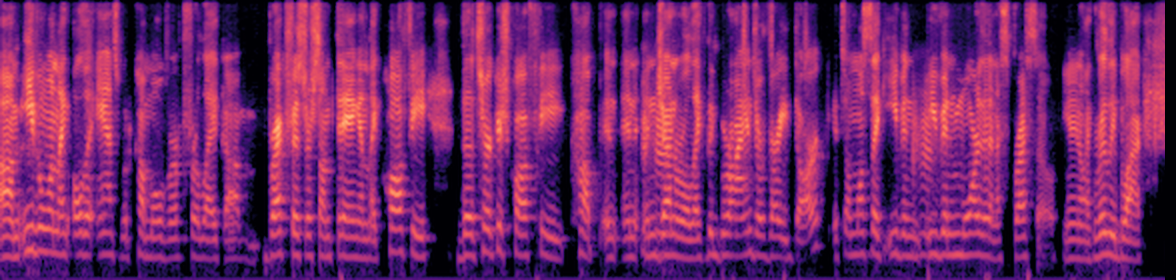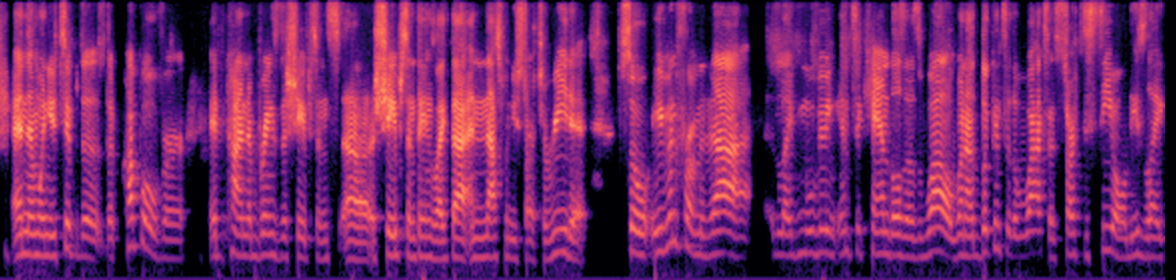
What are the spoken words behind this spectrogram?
um, even when like all the aunts would come over for like um breakfast or something and like coffee, the Turkish coffee cup in, in, mm-hmm. in general, like the grinds are very dark. It's almost like even mm-hmm. even more than espresso, you know, like really black. And then when you tip the the cup over, it kind of brings the shapes and uh, shapes and things like that. And that's when you start to read it. So even from that, like moving into candles as well when i look into the wax i'd start to see all these like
